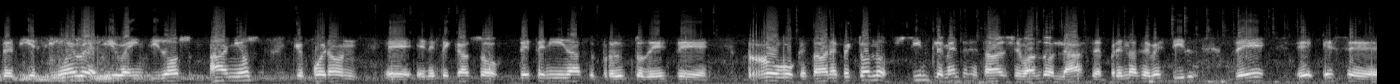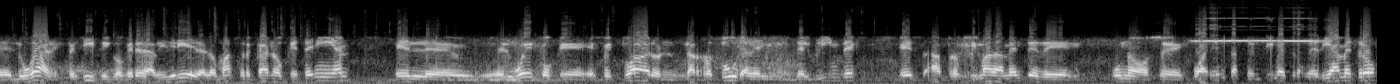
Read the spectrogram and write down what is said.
de 19 y 22 años que fueron eh, en este caso detenidas producto de este robo que estaban efectuando, simplemente se estaban llevando las eh, prendas de vestir de eh, ese lugar específico, que era la vidriera, lo más cercano que tenían, el, el hueco que efectuaron, la rotura del, del blindex es aproximadamente de unos 40 centímetros de diámetro,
